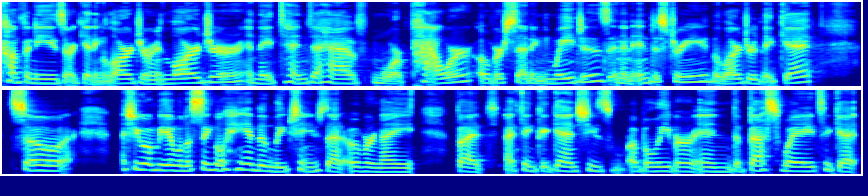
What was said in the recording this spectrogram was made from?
companies are getting larger and larger and they tend to have more power over setting wages in an industry the larger they get? So she won't be able to single handedly change that overnight. But I think, again, she's a believer in the best way to get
